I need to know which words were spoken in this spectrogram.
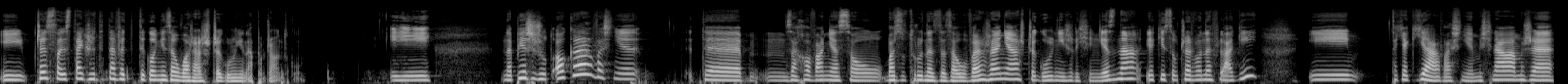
I często jest tak, że ty nawet tego nie zauważasz, szczególnie na początku. I na pierwszy rzut oka właśnie te mm, zachowania są bardzo trudne do zauważenia, szczególnie jeżeli się nie zna, jakie są czerwone flagi. I tak jak ja właśnie myślałam, że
